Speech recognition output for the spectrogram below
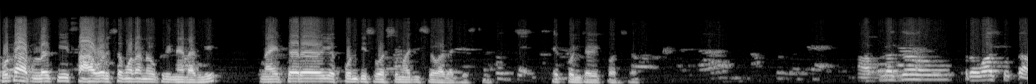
खोटं आपलं की सहा वर्ष मला नोकरी नाही लागली. नाहीतर एकोणतीस वर्ष माझी सेवा झाली असते. एकोणचाळीस वर्ष. आपला जो प्रवास होता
